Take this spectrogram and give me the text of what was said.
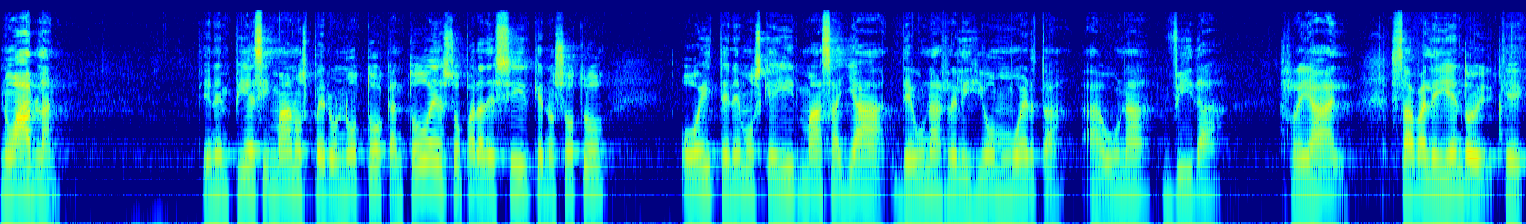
No hablan. Tienen pies y manos pero no tocan. Todo esto para decir que nosotros hoy tenemos que ir más allá de una religión muerta a una vida real. Estaba leyendo que,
